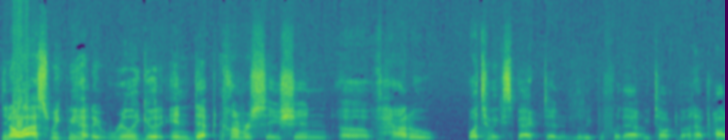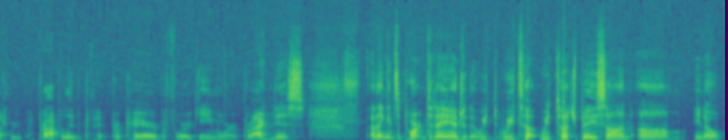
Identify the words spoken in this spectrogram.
you know, last week we had a really good in-depth conversation of how to what to expect, and the week before that we talked about how properly properly prepare before a game or a practice. I think it's important today, Andrew, that we we t- we touch base on um, you know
